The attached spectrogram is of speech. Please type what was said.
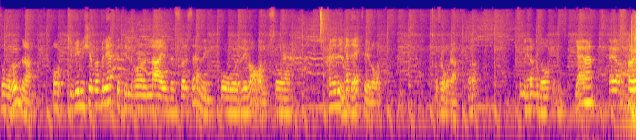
200. Och vill ni köpa biljetter till vår live-föreställning på Rival så kan ni ringa direkt till Rival och fråga. Ja. Fundera på datorn. Jajamän. Hej då. Hej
